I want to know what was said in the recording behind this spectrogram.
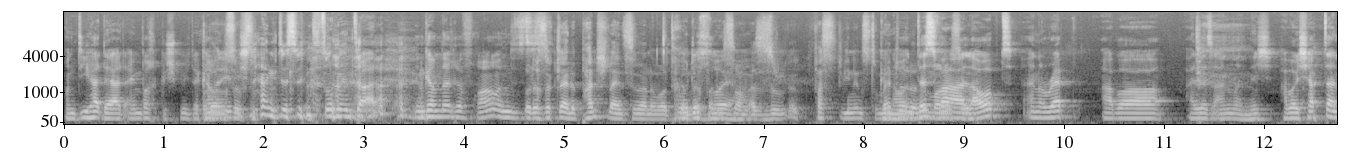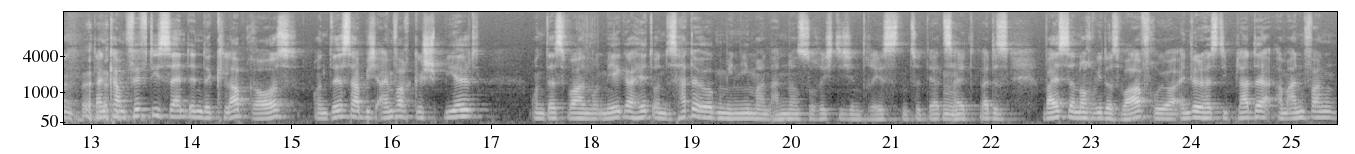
Und die hat er halt einfach gespielt. Da kam Oder man so- ewig lang das Instrumental, dann kam der Refrain und Oder so kleine Punchlines sind dann immer drin Oder so, Song. ja. Also so fast wie ein Instrumental. genau, und das war so. erlaubt an Rap, aber alles andere nicht. Aber ich habe dann, dann kam 50 Cent in the Club raus und das habe ich einfach gespielt und das war ein Mega-Hit und das hatte irgendwie niemand anders so richtig in Dresden zu der Zeit, weil das weiß ja noch, wie das war früher. Entweder du hast die Platte am Anfang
